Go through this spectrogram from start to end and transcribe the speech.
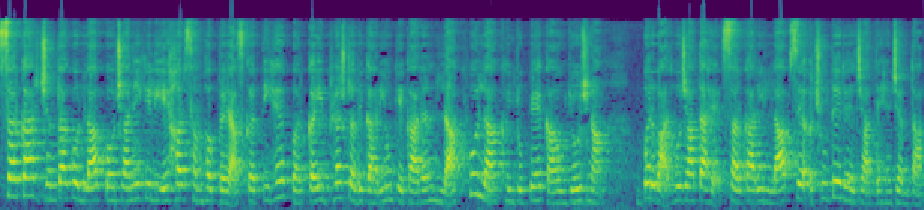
सरकार जनता को लाभ पहुँचाने के लिए हर संभव प्रयास करती है, पर कई भ्रष्ट अधिकारियों के कारण लाखों लाख रुपए का योजना बर्बाद हो जाता है। सरकारी लाभ से अछूते रह जाते हैं जनता।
